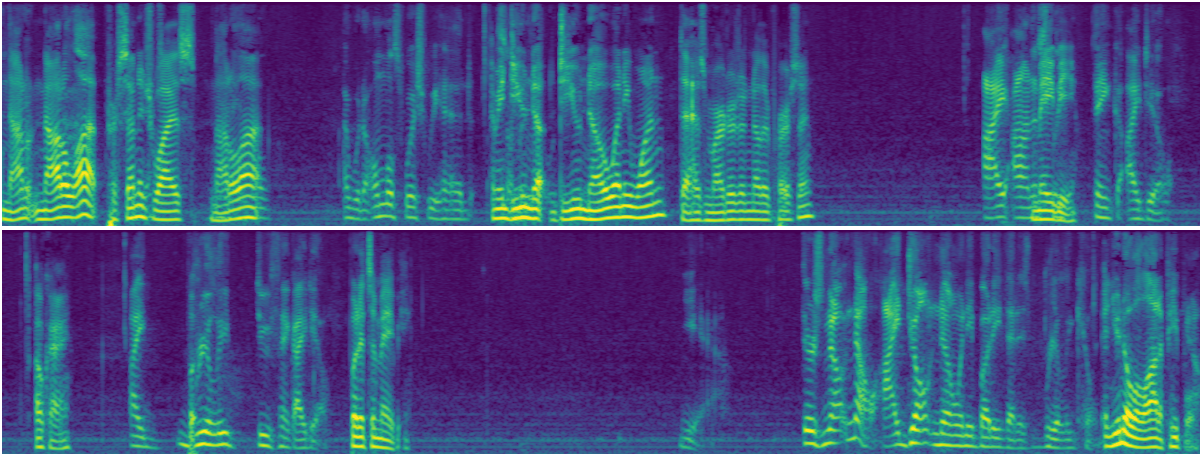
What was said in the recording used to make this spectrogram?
not not a lot percentage wise. Not a lot. I would almost wish we had. I mean, do you know do you know anyone that has murdered another person? I honestly Maybe. think I do. Okay, I But- really do think I do. but it's a maybe. Yeah. There's no no. I don't know anybody that has really killed. And you know a lot of people. No.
